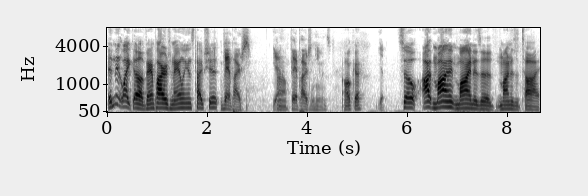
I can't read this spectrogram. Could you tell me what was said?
Isn't it like uh, vampires and aliens type shit? Vampires, yeah, Oh. vampires and humans. Okay. Yep. So I my mine is a mine is a tie,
